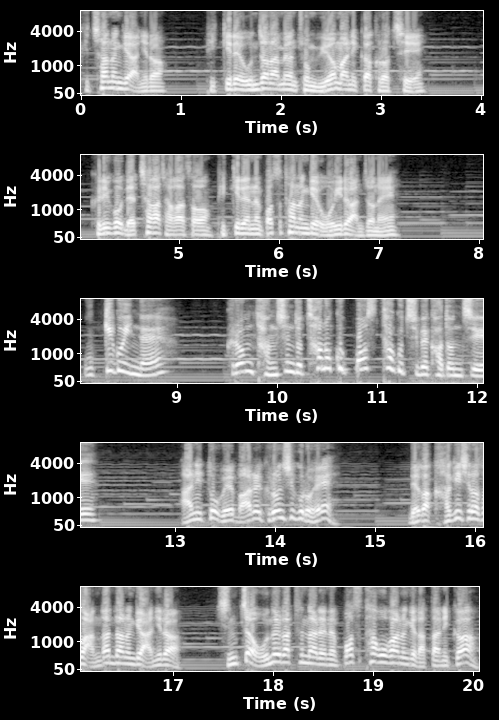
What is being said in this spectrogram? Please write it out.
귀찮은 게 아니라 빗길에 운전하면 좀 위험하니까 그렇지. 그리고 내 차가 작아서 빗길에는 버스 타는 게 오히려 안전해. 웃기고 있네. 그럼 당신도 차 놓고 버스 타고 집에 가던지. 아니 또 왜 말을 그런 식으로 해? 내가 가기 싫어서 안 간다는 게 아니라 진짜 오늘 같은 날에는 버스 타고 가는 게 낫다니까?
